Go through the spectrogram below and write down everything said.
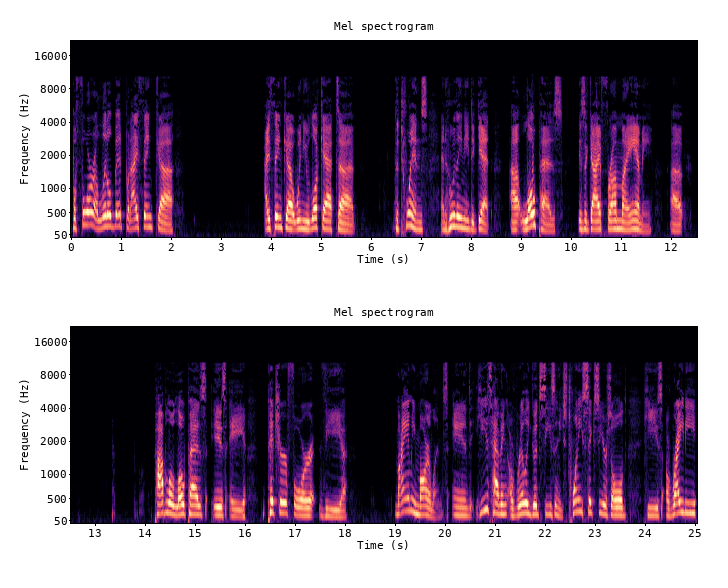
before a little bit, but I think uh, I think uh, when you look at uh, the Twins and who they need to get, uh, Lopez is a guy from Miami. Pablo Lopez is a pitcher for the Miami Marlins, and he's having a really good season. He's 26 years old. He's a righty.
